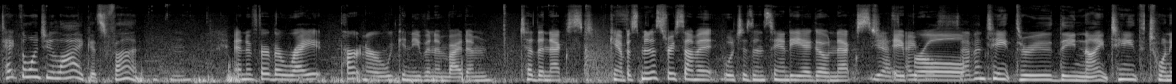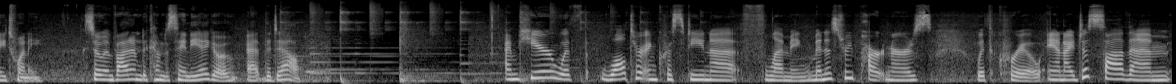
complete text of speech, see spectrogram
take the ones you like; it's fun. Mm-hmm. And if they're the right partner, we can even invite them to the next Campus Ministry Summit, which is in San Diego next yes, April. April 17th through the 19th, 2020. So invite them to come to San Diego at the Del. I'm here with Walter and Christina Fleming, ministry partners with Cru. And I just saw them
